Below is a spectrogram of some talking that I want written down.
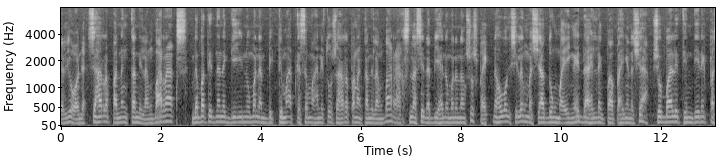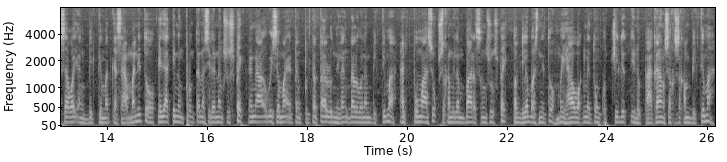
Bugalyon sa harapan ng kanilang barracks. Nabatid na nagiinuman ang biktima at kasamahan nito sa harapan ng kanilang barracks na sinabihan umano ng suspect na huwag silang masyadong maingay dahil nagpapahinga na siya. Subalit hindi nagpasaway ang biktima at kasama nito kaya kinumpronta na sila ng suspect na nauwi sa mayat ang pagtatalo nilang dalawa ng biktima at pumasok sa kanilang barracks ang suspect. Paglabas nito may hawak na itong kutsilyo at inupakan ang biktima.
